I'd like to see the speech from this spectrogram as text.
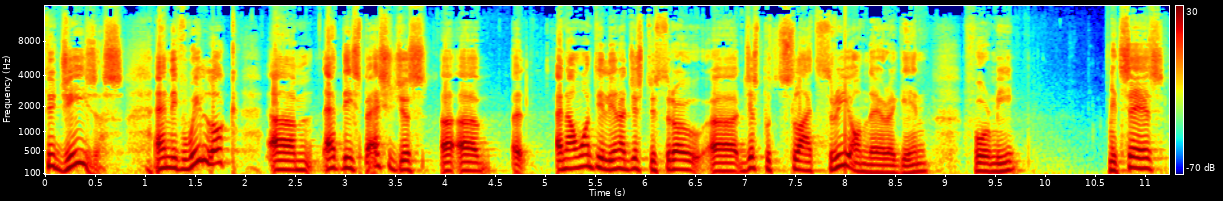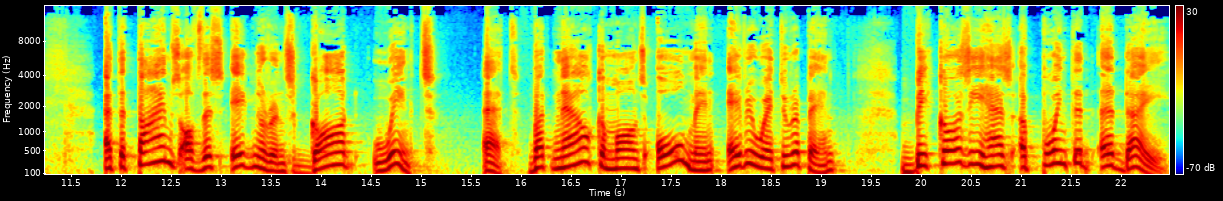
to Jesus. And if we look um, at these passages, uh, uh, uh, and I want Elena just to throw, uh, just put slide three on there again for me. It says, At the times of this ignorance, God winked at, but now commands all men everywhere to repent, because he has appointed a day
